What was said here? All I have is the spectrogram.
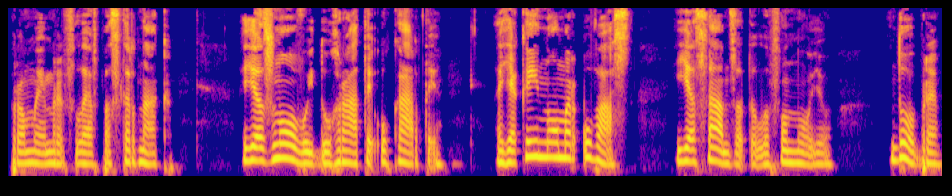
промимрив Лев Пастернак. Я знову йду грати у карти. Який номер у вас? Я сам зателефоную. Добре.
